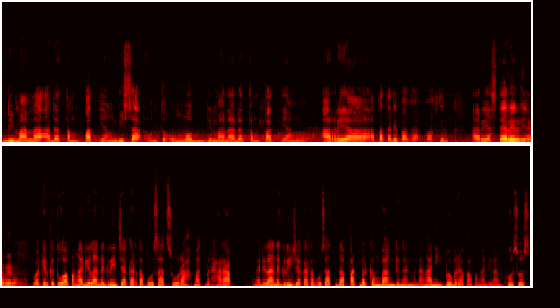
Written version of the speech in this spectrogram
di mana ada tempat yang bisa untuk umum, di mana ada tempat yang area apa tadi Pak Wakil? Area steril ya. Steril. Wakil Ketua Pengadilan Negeri Jakarta Pusat Surahmat berharap Pengadilan Negeri Jakarta Pusat dapat berkembang dengan menangani beberapa pengadilan khusus,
